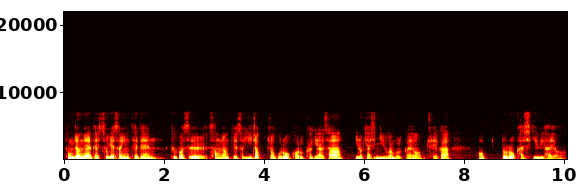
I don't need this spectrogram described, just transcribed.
동정녀의 뱃속에서 잉태된 그것을 성령께서 이적적으로 거룩하게 하사 이렇게 하신 이유가 뭘까요? 죄가 없도록 하시기 위하여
